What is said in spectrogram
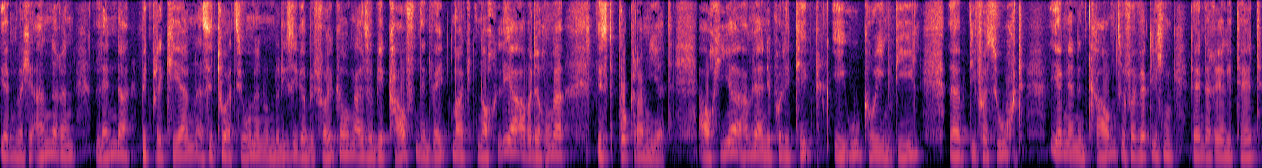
irgendwelche anderen Länder mit prekären Situationen und riesiger Bevölkerung. Also wir kaufen den Weltmarkt noch leer, aber der Hunger ist programmiert. Auch hier haben wir eine Politik, EU Green Deal, äh, die versucht, irgendeinen Traum zu verwirklichen, der in der Realität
